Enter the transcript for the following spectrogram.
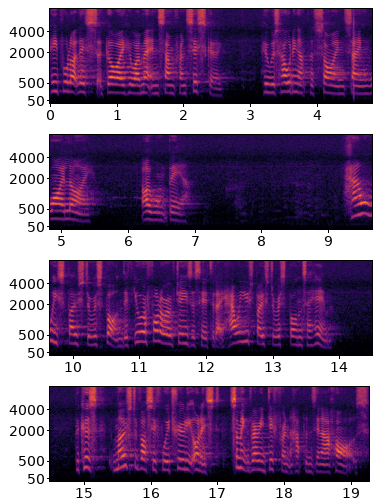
People like this, a guy who I met in San Francisco, who was holding up a sign saying, Why lie? I want beer. How are we supposed to respond? If you're a follower of Jesus here today, how are you supposed to respond to him? Because most of us, if we're truly honest, something very different happens in our hearts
